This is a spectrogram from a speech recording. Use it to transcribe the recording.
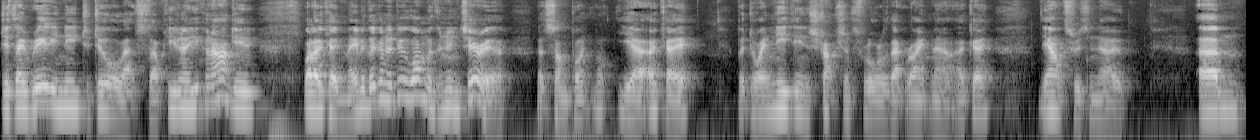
did they really need to do all that stuff? You know, you can argue, well, okay, maybe they're going to do one with an interior at some point. Well, yeah, okay. But do I need the instructions for all of that right now? Okay. The answer is no. Um,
